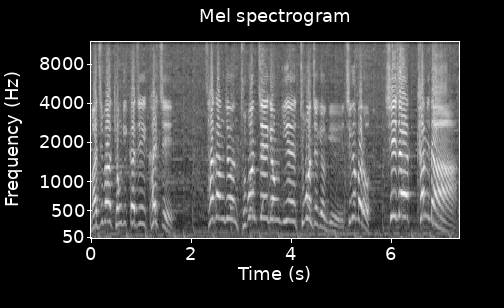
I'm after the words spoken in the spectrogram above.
마지막 경기까지 갈지 4강전 두 번째 경기의 두 번째 경기 지금 바로 시작합니다.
